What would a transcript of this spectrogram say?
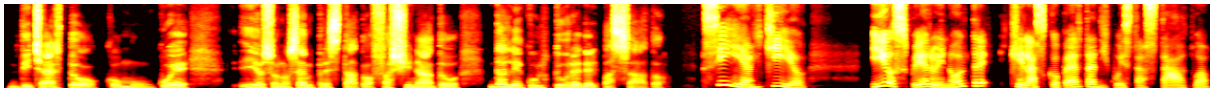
Di certo, comunque, io sono sempre stato affascinato dalle culture del passato. Sì, anch'io. Io spero inoltre che la scoperta di questa statua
